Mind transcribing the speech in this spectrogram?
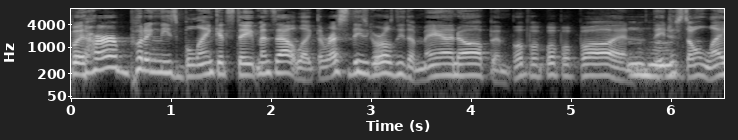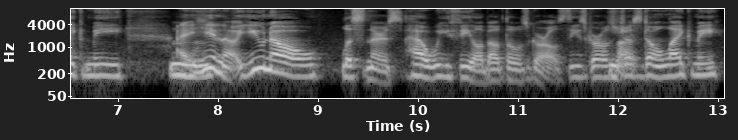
But her putting these blanket statements out, like the rest of these girls need to man up and blah blah blah blah blah, and mm-hmm. they just don't like me. I, mm-hmm. you know, you know, listeners, how we feel about those girls. These girls just don't like me.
